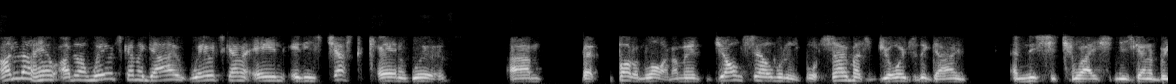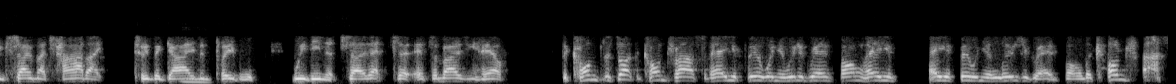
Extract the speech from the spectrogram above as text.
I don't know how I don't know where it's going to go, where it's going to end. It is just a can of worms. Um, but bottom line, I mean, Joel Selwood has brought so much joy to the game, and this situation is going to bring so much heartache to the game and people within it. So that's uh, it's amazing how the con- it's like the contrast of how you feel when you win a grand final, how you how you feel when you lose a grand final. The contrast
